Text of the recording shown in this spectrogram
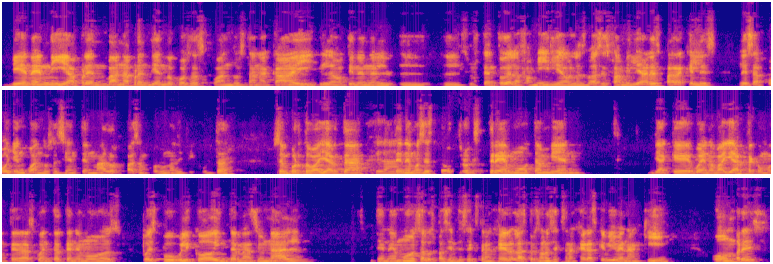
vienen y aprenden, van aprendiendo cosas cuando están acá y no tienen el, el sustento de la familia o las bases familiares para que les les apoyen cuando se sienten mal o pasan por una dificultad. en Puerto Vallarta tenemos este otro extremo también, ya que, bueno, Vallarta, como te das cuenta, tenemos pues público internacional, tenemos a los pacientes extranjeros, las personas extranjeras que viven aquí, hombres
